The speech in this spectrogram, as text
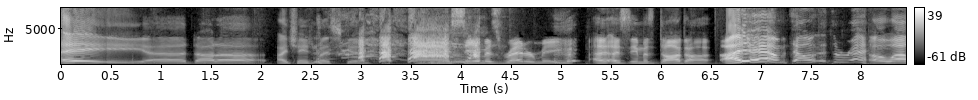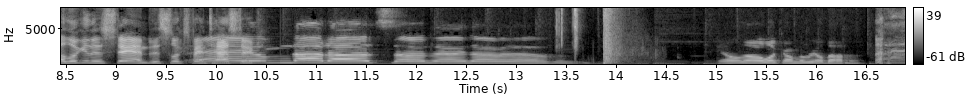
Hey, uh, Dada. I changed my skin. Do you see him as red or me? I, I see him as Dada. I am telling it to Red. Oh wow, look at this stand. This looks fantastic. I am Dada, son, uh, Hell no, look, I'm the real Dada.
